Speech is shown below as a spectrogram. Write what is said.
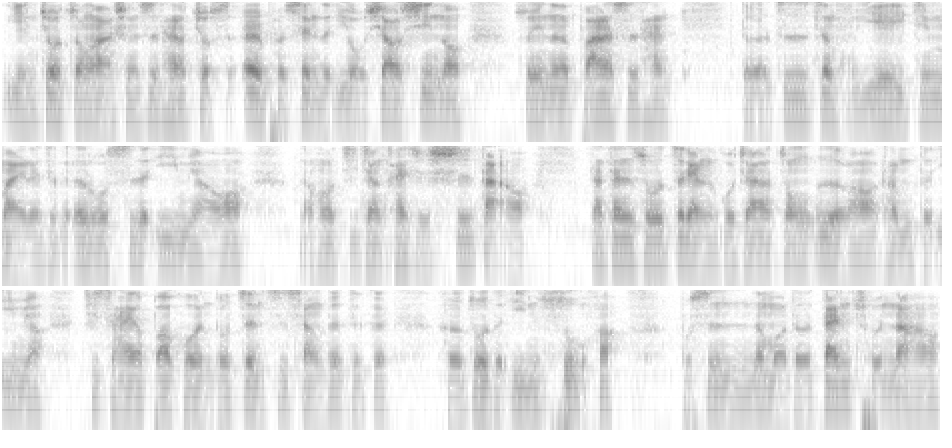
研究中啊，显示它有九十二 percent 的有效性哦。所以呢，巴勒斯坦。的支持政府也已经买了这个俄罗斯的疫苗哦，然后即将开始施打哦。那但是说这两个国家中俄哦，他们的疫苗其实还有包括很多政治上的这个合作的因素哈，不是那么的单纯呐哈。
